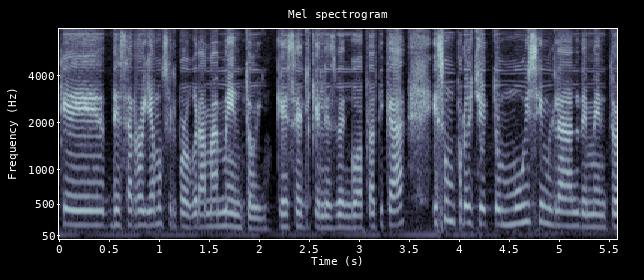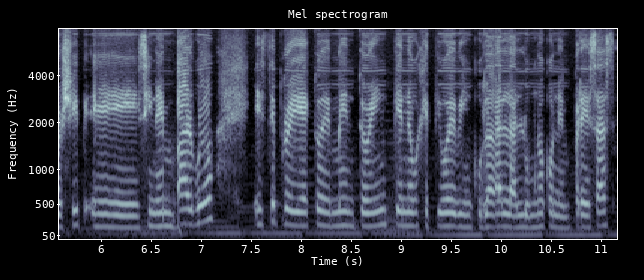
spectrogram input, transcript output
que desarrollamos el programa Mentoring, que es el que les vengo a platicar. Es un proyecto muy similar al de Mentorship. Eh, sin embargo, este proyecto de Mentoring tiene objetivo de vincular al alumno con empresas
